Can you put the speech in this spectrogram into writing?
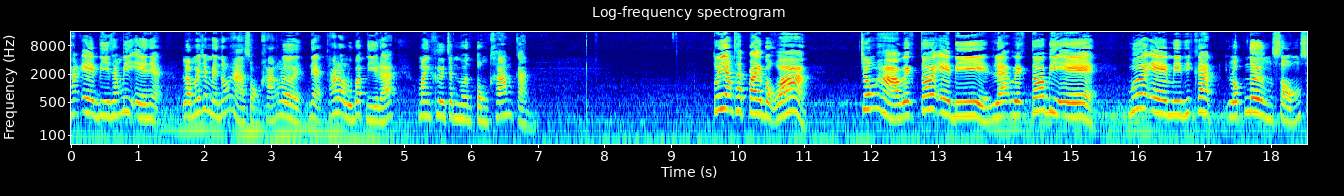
ทั้ง AB ทั้ง BA เนี่ย เราไม่จำเป็นต้องหาสองครั้งเลย เนี่ย ถ้าเรารู้แบบนี้แล้ว มันคือจำนวนตรงข้ามกัน ตัวอย่างถัดไปบอกว่า จงหาเวกเตอร์ AB และเวกเตอร์ BA เมื่อ A มีพิกัดลบ1 2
